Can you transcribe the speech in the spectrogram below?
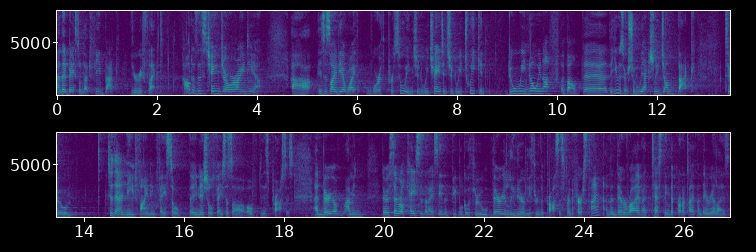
And then based on that feedback, you reflect. How does this change our idea? Uh, is this idea worth pursuing? Should we change it? Should we tweak it? Do we know enough about the, the user? Should we actually jump back to to the need finding phase, so the initial phases of, of, this process. And very, I mean, there are several cases that I see that people go through very linearly through the process for the first time, and then they arrive at testing the prototype and they realize,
